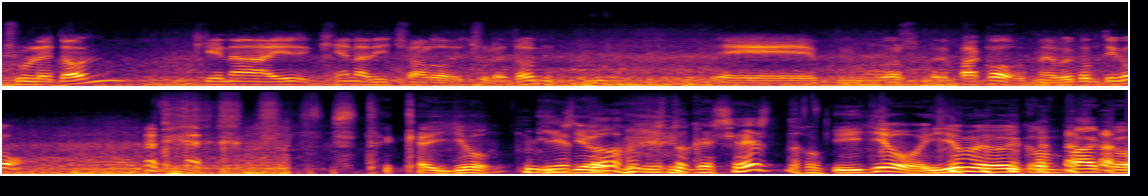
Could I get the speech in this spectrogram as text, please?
¿Chuletón? ¿Quién ha, quién ha dicho algo de chuletón? Eh, pues, Paco, me voy contigo. Este cae yo. ¿Y yo. esto, ¿Y esto qué es esto? Y yo, y yo me voy con Paco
